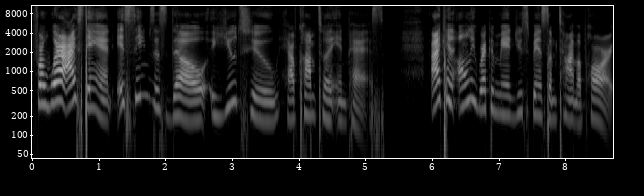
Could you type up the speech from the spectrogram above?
From where I stand, it seems as though you two have come to an impasse. I can only recommend you spend some time apart.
